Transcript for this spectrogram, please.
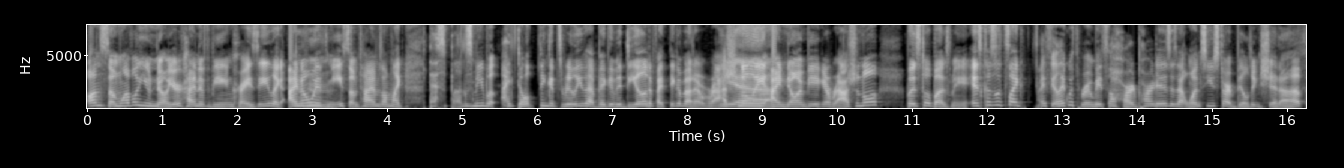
on some level, you know, you're kind of being crazy. Like, I know with Mhm. me, sometimes I'm like, this bugs me, but I don't think it's really that big of a deal. And if I think about it rationally, Yeah. I know I'm being irrational, but it still bugs me. It's because it's like, I feel like with roommates, the hard part is, is that once you start building shit up,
